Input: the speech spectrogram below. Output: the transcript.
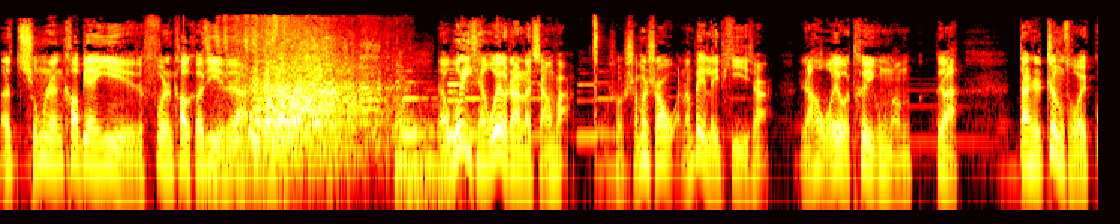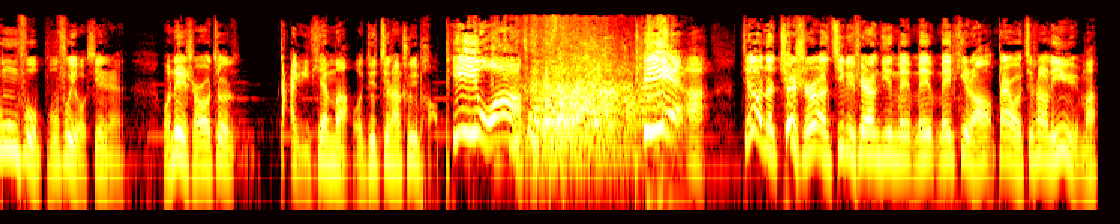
呃，穷人靠变异，富人靠科技，是吧？呃，我以前我有这样的想法，说什么时候我能被雷劈一下，然后我有特异功能，对吧？但是正所谓功夫不负有心人，我那时候就是大雨天嘛，我就经常出去跑，劈我，劈啊！结果呢，确实啊，几率非常低，没没没劈着。但是我经常淋雨嘛，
